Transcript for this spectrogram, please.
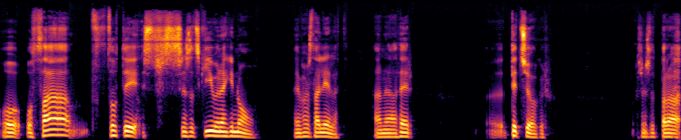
og, og það þótti sem sagt skífun ekki nóg. Þeim fannst það lélegt. Þannig að þeir uh, ditsu okkur. Sem sagt bara,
